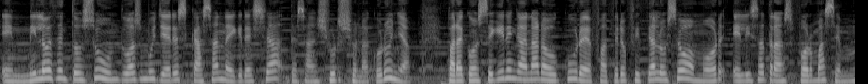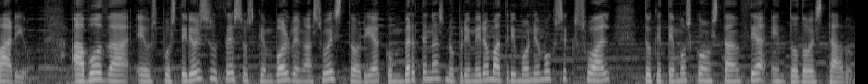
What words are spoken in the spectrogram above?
En 1901, dúas mulleres casan na igrexa de San Xurxo na Coruña. Para conseguir enganar ao cura e facer oficial o seu amor, Elisa transformase en Mario. A boda e os posteriores sucesos que envolven a súa historia convértenas no primeiro matrimonio homosexual do que temos constancia en todo o Estado.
